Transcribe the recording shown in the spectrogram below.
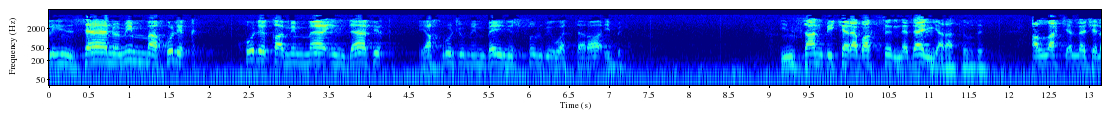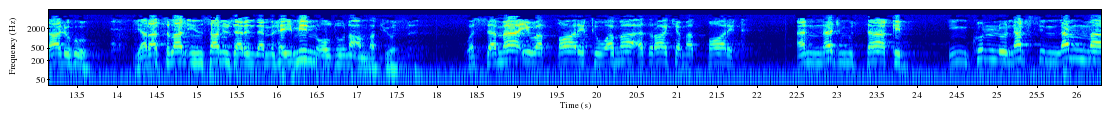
الْاِنْسَانُ مِمَّا خُلِقْ خُلِقَ مِنْ مَاءٍ دَافِقٍ يَخْرُجُ مِنْ بَيْنِ الصُّلْبِ وَالتَّرَائِبِ İnsan bir kere baksın neden yaratıldı? Allah Celle Celaluhu yaratılan insan üzerinde müheymin olduğunu anlatıyor. وَالسَّمَاءِ وَالطَّارِقِ وَمَا أَدْرَاكَ مَا الطَّارِقِ النَّجْمُ الثَّاقِبِ اِنْ كُلُّ نَفْسٍ لَمَّا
